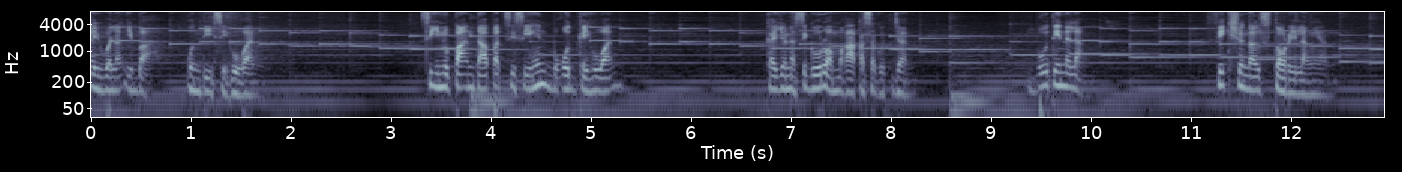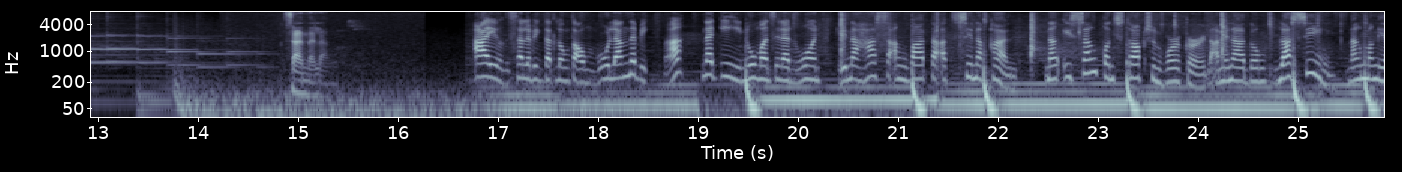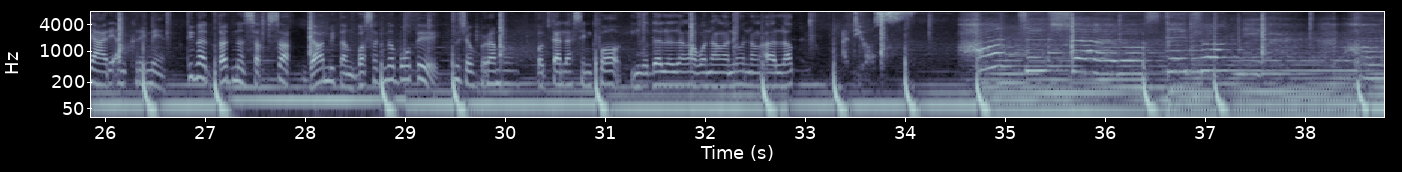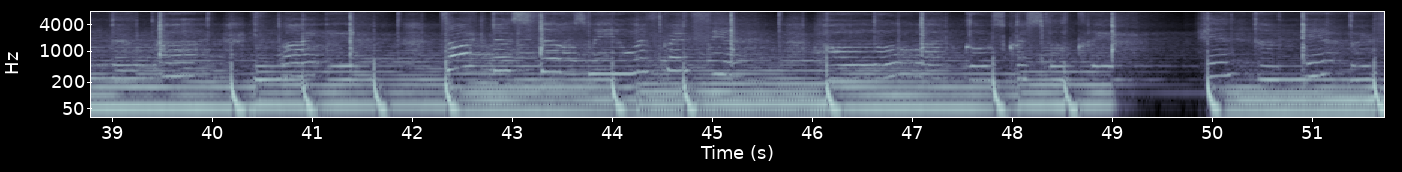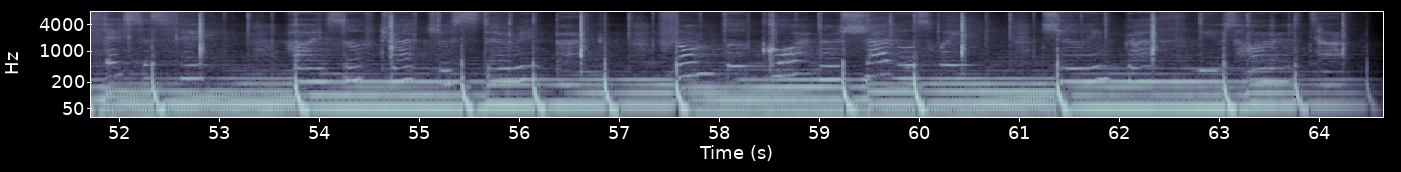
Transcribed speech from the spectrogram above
ay walang iba kundi si Juan. Sino pa ang dapat sisihin bukod kay Juan? Kayo na siguro ang makakasagot dyan. Buti na lang. Fictional story lang yan. Sana lang. Ayon sa labing tatlong taong gulang na biktima, nag-iinuman sila noon Inahasa ang bata at sinakal ng isang construction worker na aminadong lasing nang mangyari ang krimen. Tinadtad ng saksak gamit ang basag na bote. Sobrang pagkalasing po, inadala lang ako ng ano, ng alak. Adios. Shadows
